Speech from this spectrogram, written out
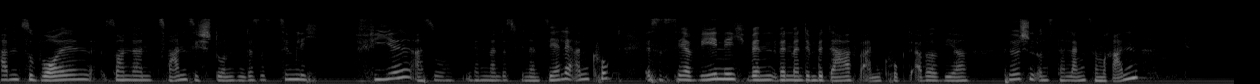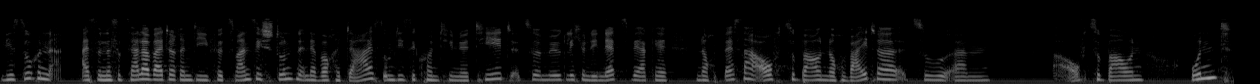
haben zu wollen, sondern 20 Stunden. Das ist ziemlich viel, also wenn man das Finanzielle anguckt, ist es sehr wenig, wenn, wenn man den Bedarf anguckt. Aber wir pirschen uns da langsam ran. Wir suchen also eine Sozialarbeiterin, die für 20 Stunden in der Woche da ist, um diese Kontinuität zu ermöglichen und die Netzwerke noch besser aufzubauen, noch weiter zu, ähm, aufzubauen. Und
